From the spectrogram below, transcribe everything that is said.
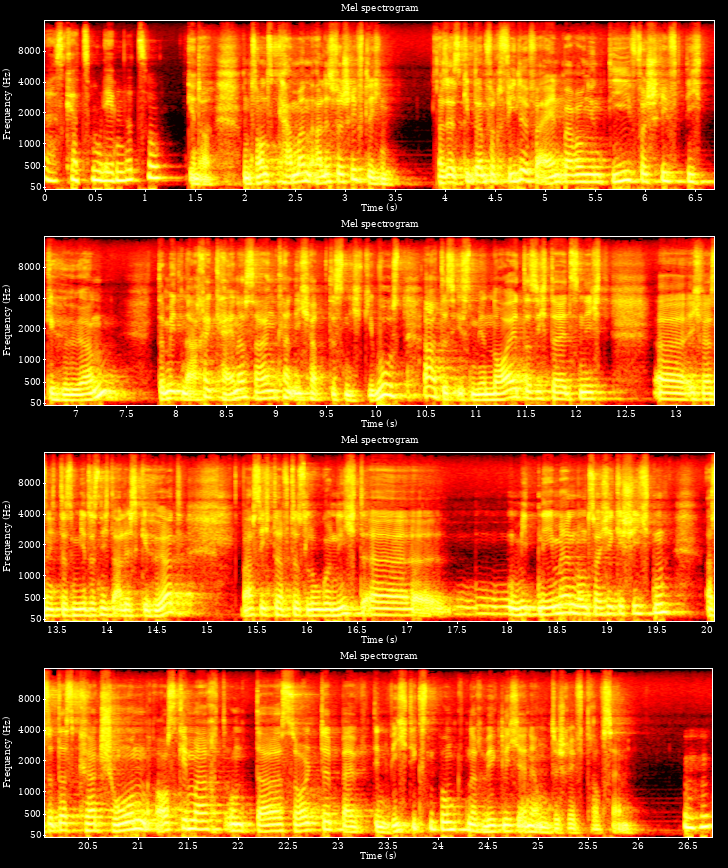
Das gehört zum Leben dazu. Genau. Und sonst kann man alles verschriftlichen. Also es gibt einfach viele Vereinbarungen, die verschriftlicht gehören, damit nachher keiner sagen kann, ich habe das nicht gewusst, ah, das ist mir neu, dass ich da jetzt nicht, äh, ich weiß nicht, dass mir das nicht alles gehört, was, ich darf das Logo nicht äh, mitnehmen und solche Geschichten. Also das gehört schon ausgemacht und da sollte bei den wichtigsten Punkten auch wirklich eine Unterschrift drauf sein. Mhm.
